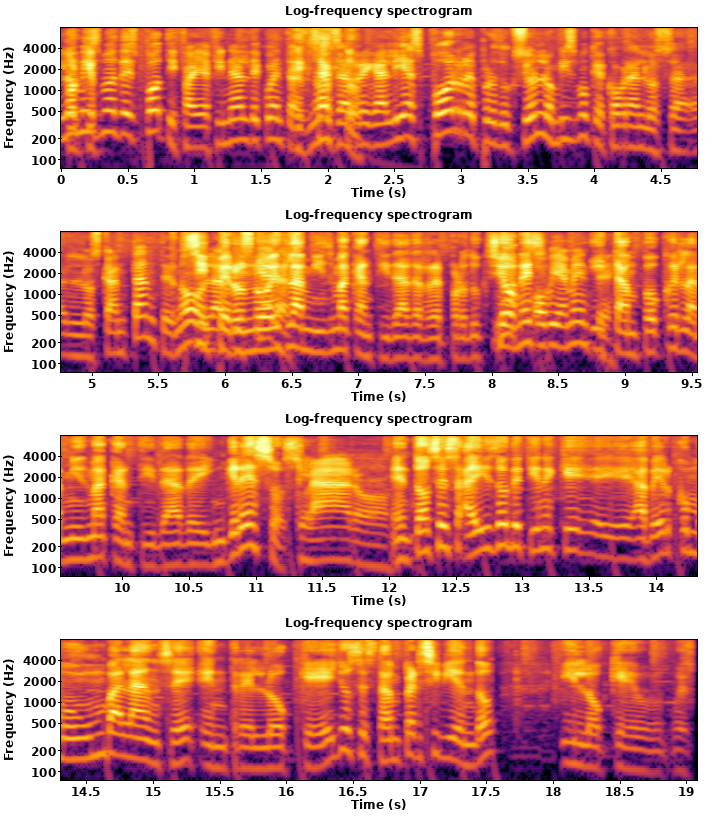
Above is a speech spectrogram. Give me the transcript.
Lo Porque- mismo de Spotify, a final de cuentas, ¿no? O sea, regalías por reproducción, lo mismo que cobran los, ah, los cantantes, ¿no? Sí, pero no es la misma cantidad de reproducciones. No, obviamente. Y tampoco es la misma cantidad de ingresos. Claro. Entonces ahí es donde tiene que eh, haber como un balance entre lo que ellos están percibiendo y lo que pues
